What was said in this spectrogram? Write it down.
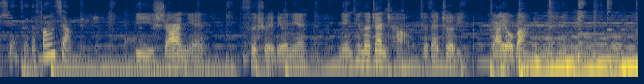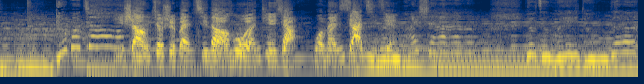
选择的方向。第十二年，似水流年，年轻的战场就在这里，加油吧！以上就是本期的《木闻天下》，我们下期见。又怎会懂得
